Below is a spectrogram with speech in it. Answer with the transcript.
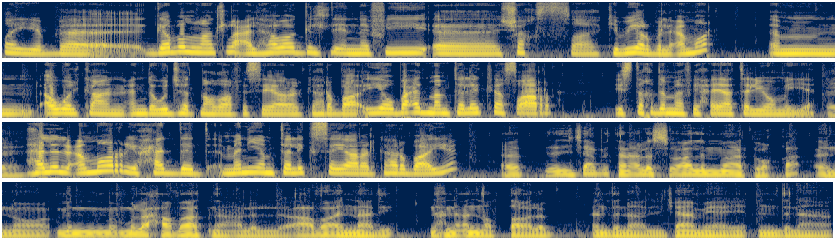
طيب آه، قبل ما نطلع الهواء قلت لي إن في آه، شخص كبير بالعمر أول كان عنده وجهة نظر في السيارة الكهربائية وبعد ما امتلكها صار يستخدمها في حياته اليومية. هل العمر يحدد من يمتلك السياره الكهربائية؟ إجابة على السؤال ما أتوقع أنه من ملاحظاتنا على أعضاء النادي نحن عندنا الطالب عندنا الجامعي عندنا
